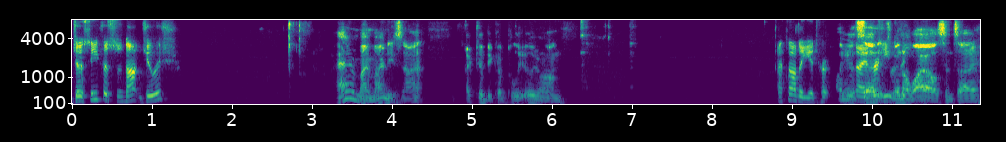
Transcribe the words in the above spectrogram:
Josephus is not Jewish? I have in my mind he's not. I could be completely wrong. I thought he had heard. Like I I said, heard it's he been a while since I.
